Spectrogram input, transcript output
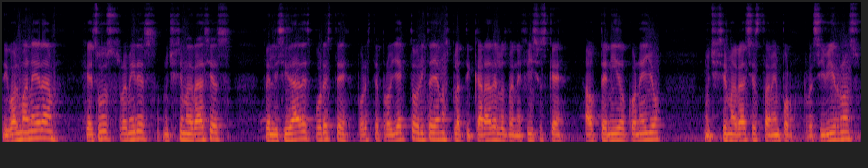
De igual manera, Jesús Ramírez, muchísimas gracias Felicidades por este, por este proyecto. Ahorita ya nos platicará de los beneficios que ha obtenido con ello. Muchísimas gracias también por recibirnos.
